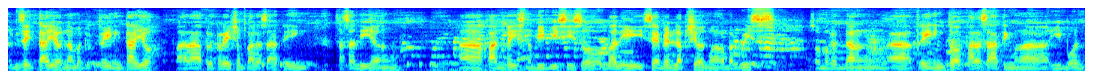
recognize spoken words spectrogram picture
nag-decide tayo na mag-training tayo para preparation para sa ating sasalihang ah, fundraise ng BBC. So bali 7 laps yun mga kabagwis. So magandang ah, training to para sa ating mga ibon.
